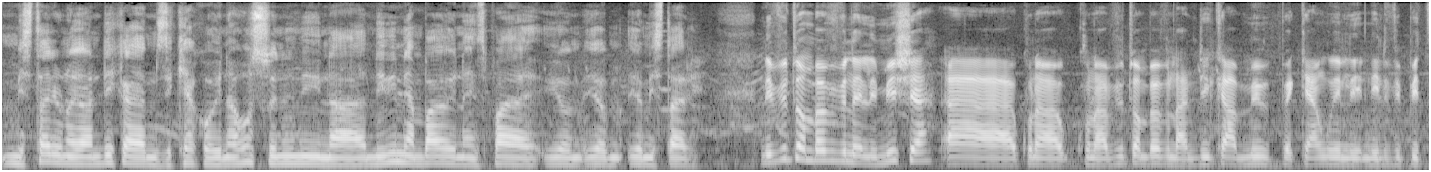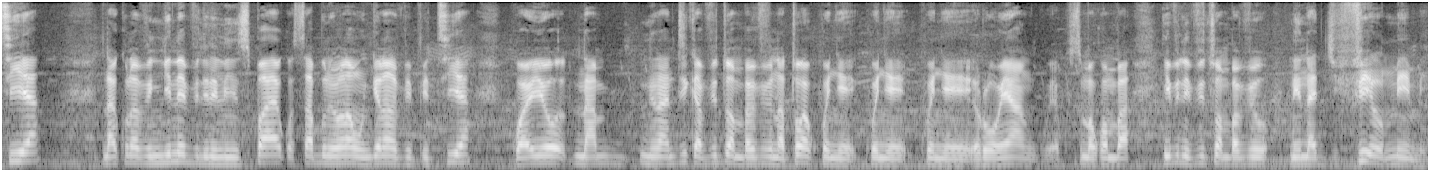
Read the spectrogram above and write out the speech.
mistari unayoandika ya mziki yako inahusu nini na ni nini ambayo ina inspire hiyo mistari? ni vitu ambavyo vinaelimisha. Uh, kuna, kuna vitu ambavyo vinaandika mimi peke yangu nili- nilivipitia na kuna vingine viliniinspire kwa sababu niliona wengine wanavipitia. Kwa hiyo ninaandika vitu ambavyo vinatoka kwenye, kwenye, kwenye roho yangu ya kusema kwamba hivi ni vitu ambavyo ninajifeel mimi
